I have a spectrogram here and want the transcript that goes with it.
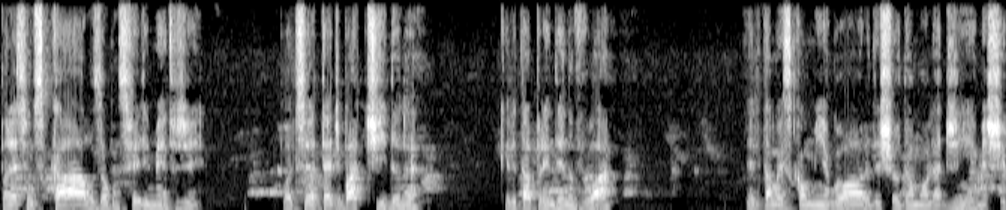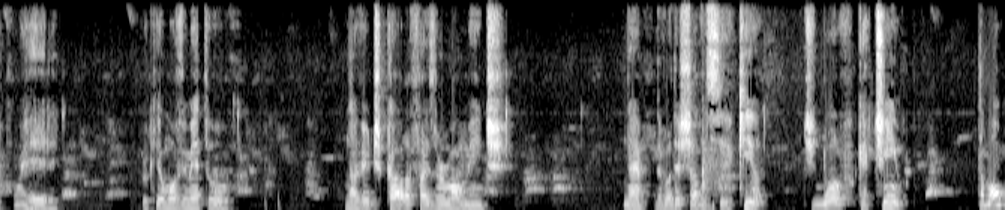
Parece uns calos, alguns ferimentos de. Pode ser até de batida, né? Que ele tá aprendendo a voar. Ele tá mais calminho agora, deixa eu dar uma olhadinha, mexer com ele. Porque o movimento na vertical ela faz normalmente. Né? Eu vou deixar você aqui, ó, de novo, quietinho, tá bom?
